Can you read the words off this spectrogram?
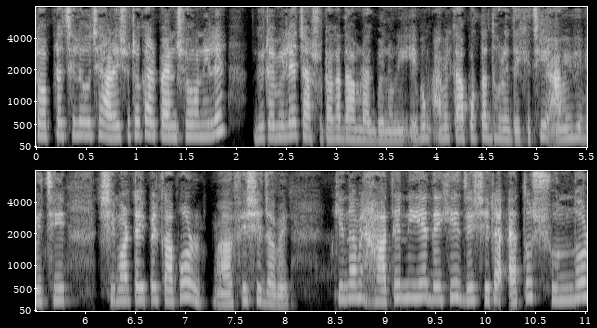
টপটা ছিল হচ্ছে আড়াইশো টাকা আর প্যান্ট সহ নিলে দুইটা মিলে চারশো টাকা দাম রাখবেন উনি। এবং আমি কাপড়টা ধরে দেখেছি, আমি ভেবেছি সীমার টাইপের কাপড় ফেসে যাবে। কিন্তু আমি হাতে নিয়ে দেখি যে সেটা এত সুন্দর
